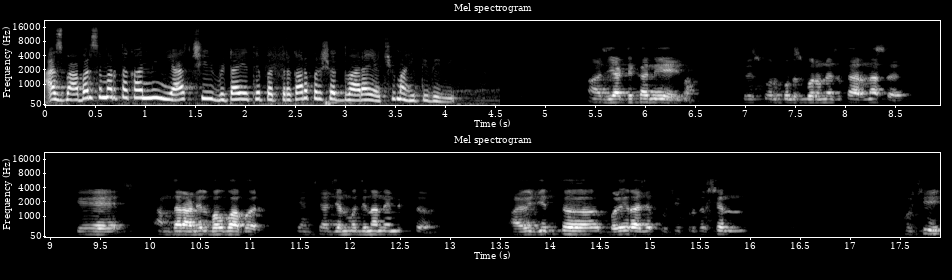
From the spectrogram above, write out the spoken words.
आज बाबर समर्थकांनी याची विटा येथे पत्रकार परिषदद्वारा याची माहिती दिली. आज या ठिकाणी प्रेस कॉन्फरन्स भरवण्याचं कारण असं की आमदार अनिल भाऊ बाबर यांच्या जन्मदिनानिमित्त आयोजित बळीराजा कृषी प्रदर्शन कृषी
